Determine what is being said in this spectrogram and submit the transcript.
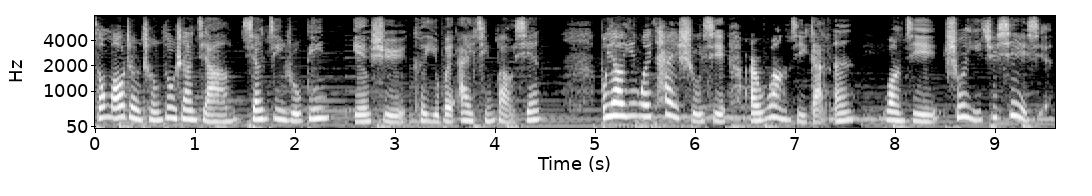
从某种程度上讲，相敬如宾也许可以为爱情保鲜。不要因为太熟悉而忘记感恩，忘记说一句谢谢。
